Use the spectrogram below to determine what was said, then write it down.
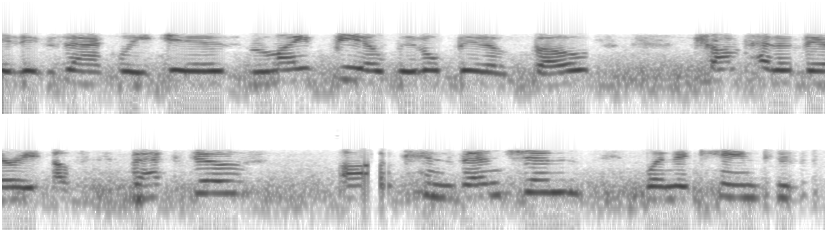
it exactly is. Might be a little bit of both. Trump had a very effective uh, convention when it came to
